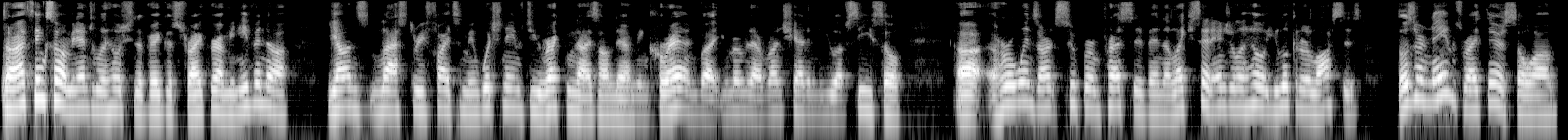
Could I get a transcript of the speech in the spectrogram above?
No, I think so. I mean, Angela Hill, she's a very good striker. I mean, even uh, Yan's last three fights, I mean, which names do you recognize on there? I mean, Curran, but you remember that run she had in the UFC. So uh, her wins aren't super impressive. And uh, like you said, Angela Hill, you look at her losses; those are names right there. So um,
